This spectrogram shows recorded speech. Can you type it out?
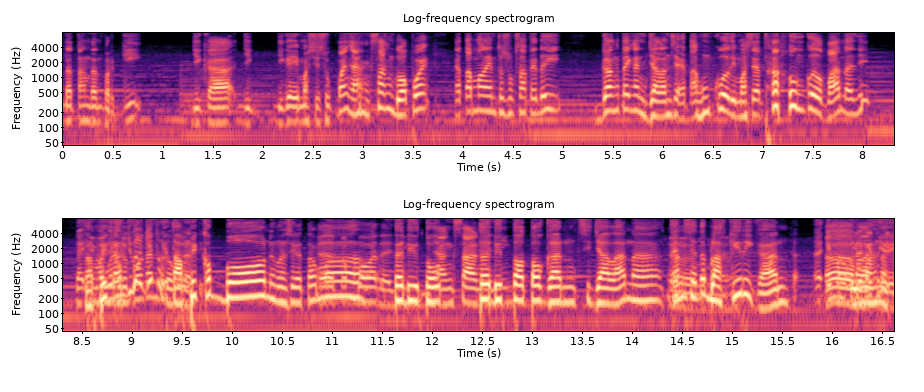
datang dan pergi. Jika jika, masih sukma nyangsang dua poe eta mah lain tusuk sate deui. Gang teh ngan jalan si eta hungkul, di eta hungkul pan anjing. Nggak, Tapi orang juga kan gitu dong. Tapi kebon nih masih eta Eh, mah. anjing. Tadi to-. Tadi totogan si jalana kan Eh, si eta belah kiri kan. Eh, imam orang belah gitu. kiri.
